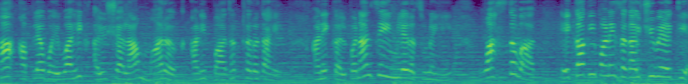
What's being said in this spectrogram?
हा आपल्या वैवाहिक आयुष्याला मारक आणि बाधक ठरत आहे आणि कल्पनांचे इमले रचूनही वास्तवात एकाकीपणे जगायची वेळ येते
